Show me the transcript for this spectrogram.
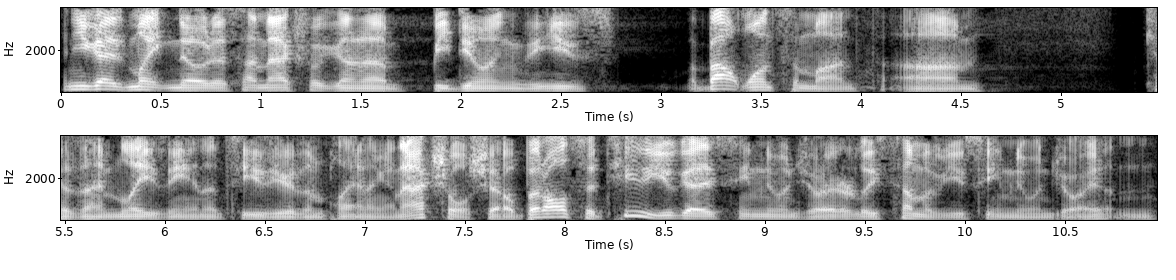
and you guys might notice I'm actually going to be doing these about once a month, um, because I'm lazy and it's easier than planning an actual show. But also too, you guys seem to enjoy it, or at least some of you seem to enjoy it, and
